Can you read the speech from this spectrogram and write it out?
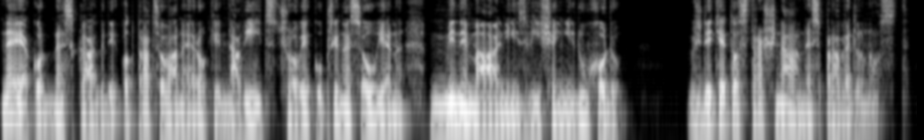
Ne jako dneska, kdy odpracované roky navíc člověku přinesou jen minimální zvýšení důchodu. Vždyť je to strašná nespravedlnost.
